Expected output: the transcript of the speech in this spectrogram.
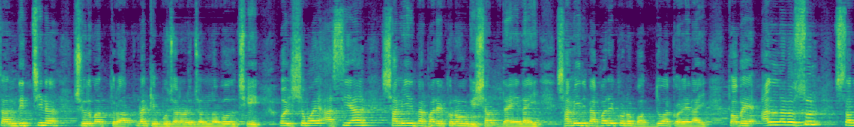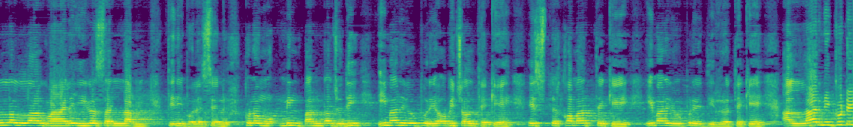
টান দিচ্ছি না, শুধুমাত্র আপনাকে বোঝানোর জন্য বলছি, ওই সময় আসিয়া স্বামীর ব্যাপারে কোনো অভিশাপ দেয় নাই, স্বামীর ব্যাপারে কোনো বদোয়া করে নাই। তবে আল্লাহ রসুল সাল্লাম তিনি বলেছেন, কোনো মিন বান্দা যদি ইমানের উপরে অবিচল থেকে, ইস্তেকমাত থেকে, ইমানের উপরে দৃঢ় থেকে, আল্লাহর নিকটে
